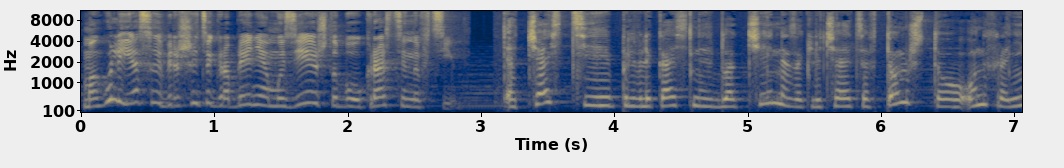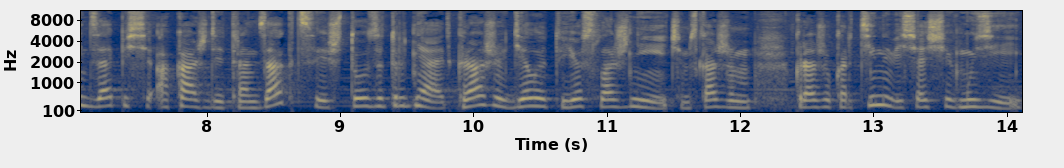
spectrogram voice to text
Могу ли я совершить ограбление музея, чтобы украсть NFT? Отчасти привлекательность блокчейна заключается в том, что он хранит записи о каждой транзакции, что затрудняет кражу и делает ее сложнее, чем, скажем, кражу картины, висящей в музее.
